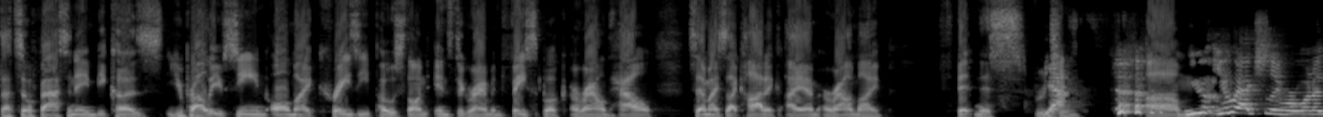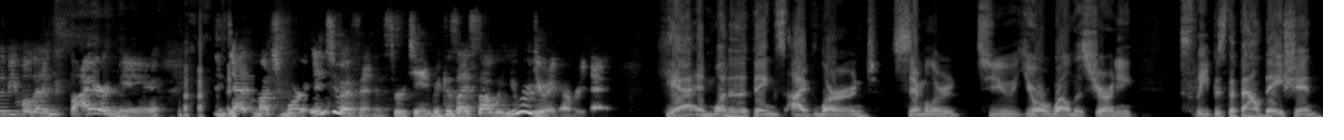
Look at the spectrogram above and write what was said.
That's so fascinating because you probably have seen all my crazy posts on Instagram and Facebook around how semi psychotic I am around my fitness routine. Um, You you actually were one of the people that inspired me to get much more into a fitness routine because I saw what you were doing every day. yeah. And one of the things I've learned, similar to your wellness journey, sleep is the foundation,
